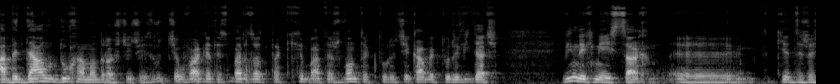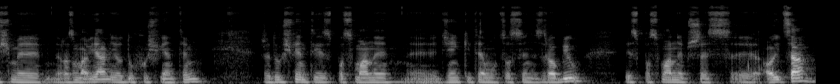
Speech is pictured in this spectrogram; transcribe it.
aby dał ducha mądrości. Czyli zwróćcie uwagę, to jest bardzo taki chyba też wątek, który ciekawy, który widać w innych miejscach, y, kiedy żeśmy rozmawiali o Duchu Świętym, że Duch Święty jest posłany y, dzięki temu, co Syn zrobił, jest posłany przez y, Ojca,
